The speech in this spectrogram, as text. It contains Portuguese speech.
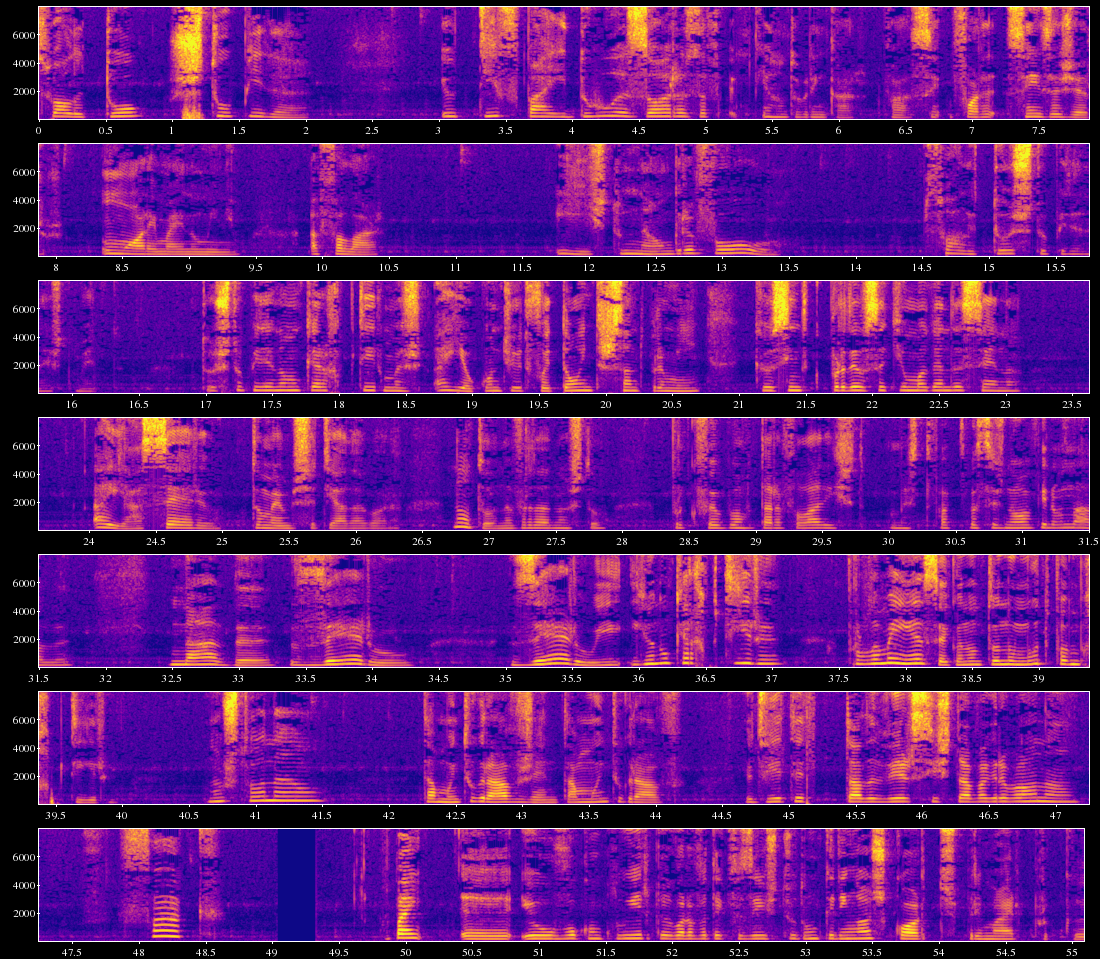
Pessoal, eu estou estúpida. Eu tive para aí duas horas a. Eu não estou a brincar, vá, sem, fora, sem exageros, uma hora e meia no mínimo, a falar. E isto não gravou. Pessoal, eu estou estúpida neste momento. Estou estúpida e não me quero repetir, mas aí o conteúdo foi tão interessante para mim que eu sinto que perdeu-se aqui uma grande cena. Ai, a sério, estou mesmo chateada agora. Não estou, na verdade não estou, porque foi bom estar a falar isto, mas de facto vocês não ouviram nada. Nada. Zero. Zero. E, e eu não quero repetir. O problema é esse, é que eu não estou no mood para me repetir. Não estou, não. Está muito grave, gente. Está muito grave. Eu devia ter estado a ver se isto estava a gravar ou não. Fuck. Bem, eh, eu vou concluir que agora vou ter que fazer isto tudo um bocadinho aos cortes primeiro, porque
